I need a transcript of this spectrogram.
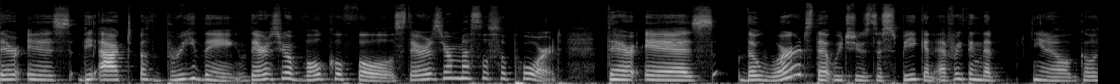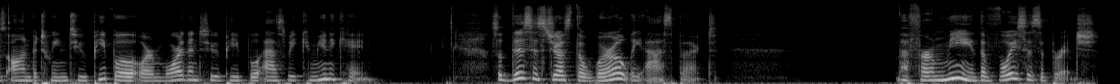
There is the act of breathing. There's your vocal folds. There's your muscle support. There is the words that we choose to speak and everything that, you know, goes on between two people or more than two people as we communicate. So this is just the worldly aspect. But for me, the voice is a bridge.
